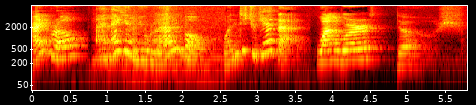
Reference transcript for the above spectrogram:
Hi bro, I like your new Lambo. When did you get that? One word, Doge.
